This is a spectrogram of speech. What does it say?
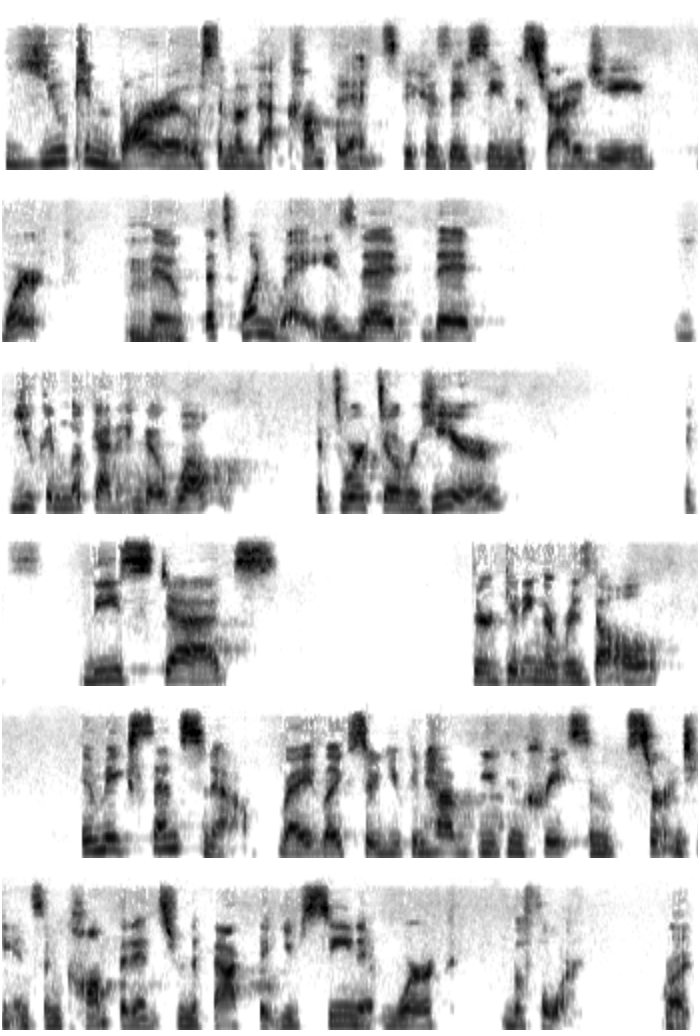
you can borrow some of that confidence because they've seen the strategy work. Mm-hmm. So that's one way is that that you can look at it and go, well, it's worked over here. It's these stats. They're getting a result. It makes sense now, right? Like, so you can have, you can create some certainty and some confidence from the fact that you've seen it work before. Right.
